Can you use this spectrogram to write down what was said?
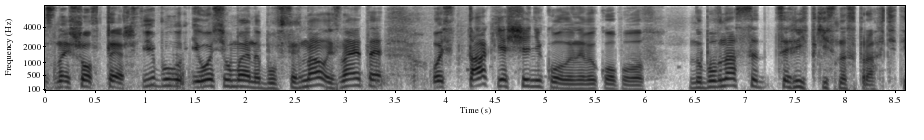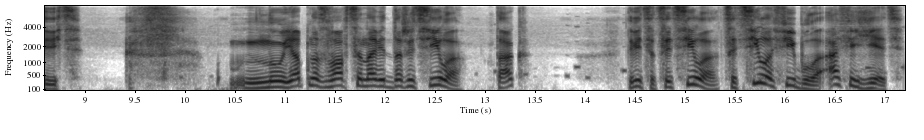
знайшов теж фібулу, і ось у мене був сигнал. І знаєте, ось так я ще ніколи не викопував. Ну, бо в нас це, це рідкість насправді, дивіться. Ну, я б назвав це навіть даже ціла, так? Дивіться, це ціла, це ціла фібула, офігеть.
